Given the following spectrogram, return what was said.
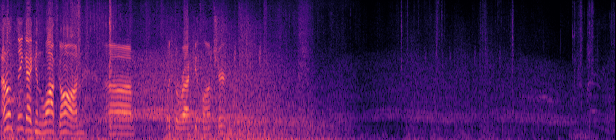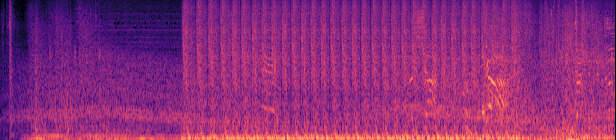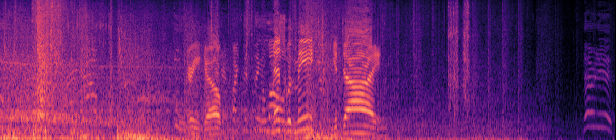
I don't think I can lock on um, with the rocket launcher. Mess with me, you die. There it is!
